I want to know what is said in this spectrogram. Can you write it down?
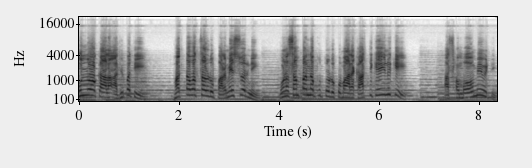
ముల్లోకాల అధిపతి భక్తవత్సరుడు పరమేశ్వరుని గుణసంపన్న పుత్రుడు కుమార కార్తికేయునికి అసంభవమేమిటి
